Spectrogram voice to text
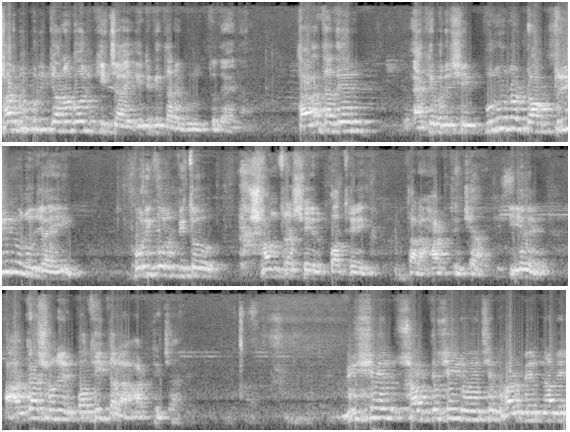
সর্বোপরি জনগণ কি চায় এটাকে তারা গুরুত্ব দেয় না। তারা তাদের একেবারে সেই পুরনো ডক্ট্রিন অনুযায়ী পরিকল্পিত সন্ত্রাসের পথে তারা হাঁটতে চায়। ইয়ে আগ্রাসনের পথেই তারা হাঁটতে চায়। বিশ্বের সব দেশেই রয়েছে ধর্মের নামে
